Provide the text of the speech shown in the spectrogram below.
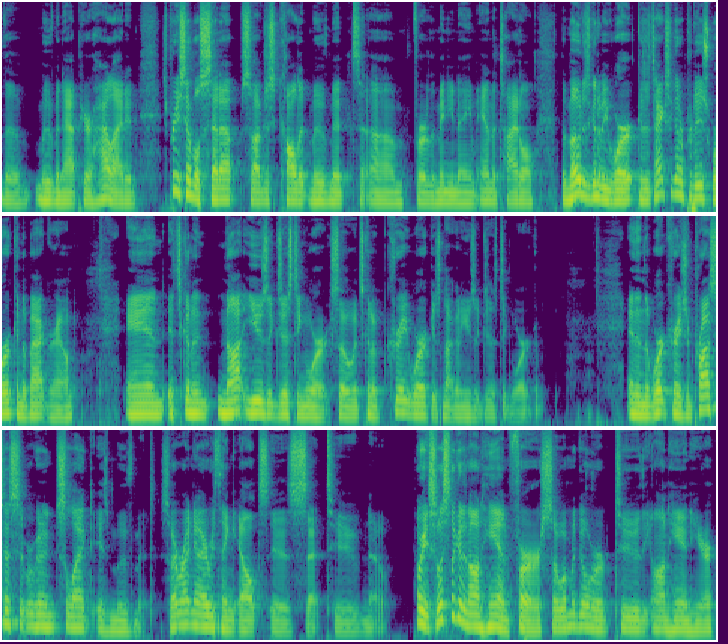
the movement app here highlighted. It's pretty simple setup, so I've just called it movement um, for the menu name and the title. The mode is going to be work because it's actually going to produce work in the background and it's going to not use existing work. So it's going to create work, it's not going to use existing work. And then the work creation process that we're going to select is movement. So right now everything else is set to no. Okay, so let's look at an on hand first. So I'm going to go over to the on hand here,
